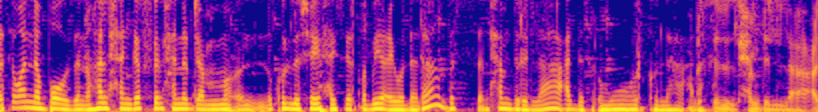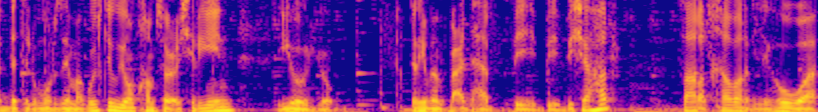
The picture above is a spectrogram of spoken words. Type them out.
سوانا بوز إنه هل حنقفل حنرجع كل شيء حيصير طبيعي ولا لا؟ بس الحمد لله عدت الأمور كلها على بس الحمد لله عدت الأمور زي ما قلتي ويوم 25 يوليو. تقريبا بعدها بشهر صار الخبر اللي هو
